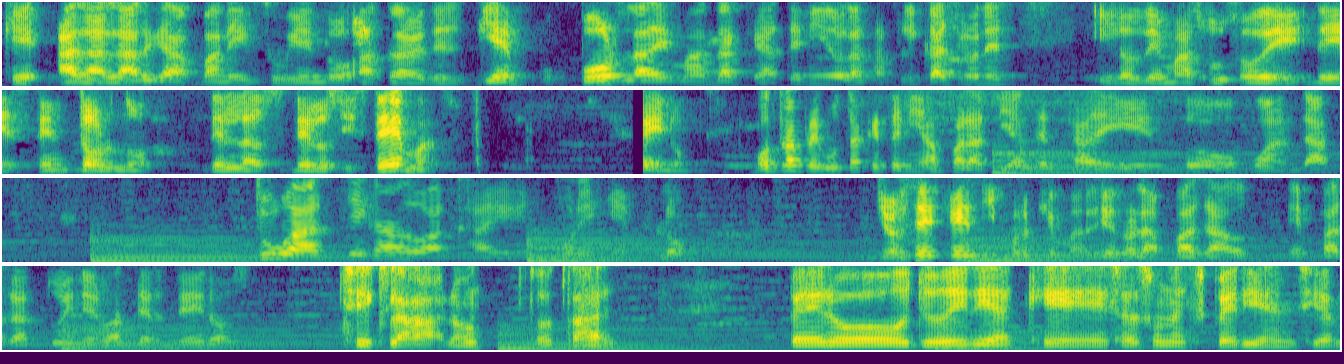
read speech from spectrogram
que a la larga van a ir subiendo a través del tiempo por la demanda que ha tenido las aplicaciones y los demás usos de, este entorno de los, de los sistemas. Bueno, otra pregunta que tenía para ti acerca de esto, Juanda. ¿Tú has llegado a caer, por ejemplo, yo sé que sí porque Marcio no le ha pasado, en pasar tu dinero a terceros? Sí, claro, total. Pero yo diría que esa es una experiencia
